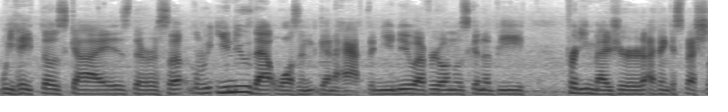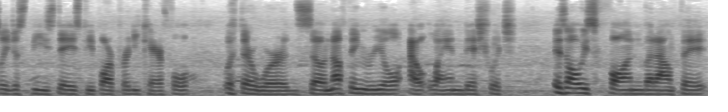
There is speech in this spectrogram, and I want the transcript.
We hate those guys." There's a, you knew that wasn't going to happen. You knew everyone was going to be pretty measured. I think especially just these days people are pretty careful with their words. So nothing real outlandish, which is always fun, but I don't think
